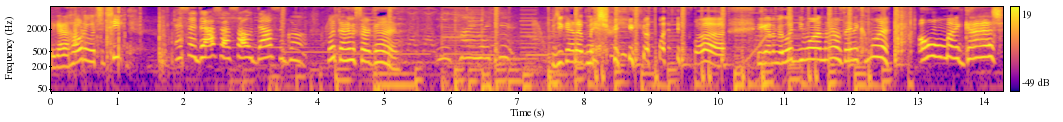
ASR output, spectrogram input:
You gotta hold it with your cheek. It's a dinosaur, I saw dinosaur gun. What dinosaur gun? It's right. You gotta make sure you don't let it fall. You gotta make what you want now, Zayden. Come on. Oh my gosh,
